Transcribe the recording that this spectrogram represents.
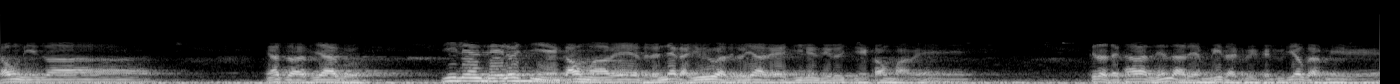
ကောင်းနေစွာမြတ်စွာဘုရားကိုကြည်လင်စေလို့ရှိရင်ကောင်းမှာပဲတရနဲ့ကရိုးရိုးရတယ်လို့ရတယ်ကြည်လင်စေလို့ရှိရင်ကောင်းမှာပဲ ပြီးတော့တခါကလင်းသာတဲ့မေးတာတွေ့တယ်လူတယောက်ကမေးတယ်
